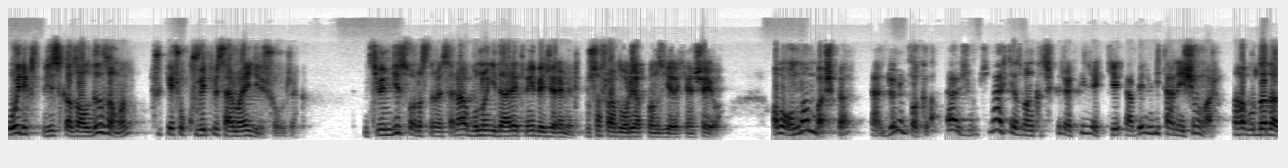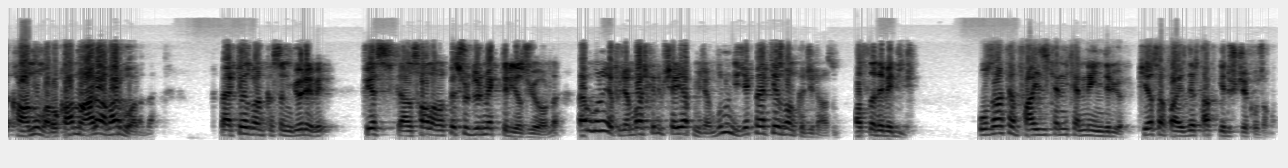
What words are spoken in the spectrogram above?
O risk azaldığı zaman Türkiye çok kuvvetli bir sermaye girişi olacak. 2001 sonrasında mesela bunu idare etmeyi beceremedik. Bu sefer doğru yapmanız gereken şey o. Ama ondan başka yani dönüp bakın Ercim, Merkez Bankası çıkacak diyecek ki ya benim bir tane işim var. Aha burada da kanun var. O kanun hala var bu arada. Merkez Bankası'nın görevi fiyat istikrarını sağlamak ve sürdürmektir yazıyor orada. Ben bunu yapacağım. Başka bir şey yapmayacağım. Bunu diyecek Merkez Bankacı lazım. Atla deve değil. O zaten faizi kendi kendine indiriyor. Piyasa faizleri tak geri düşecek o zaman.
